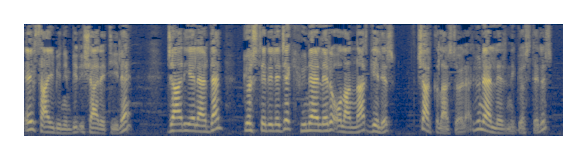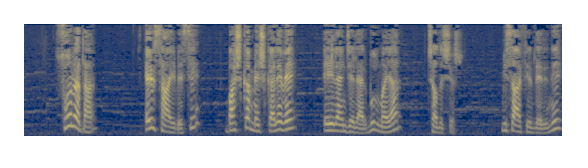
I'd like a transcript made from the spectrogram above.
ev sahibinin bir işaretiyle cariyelerden gösterilecek hünerleri olanlar gelir, şarkılar söyler, hünerlerini gösterir. Sonra da ev sahibesi başka meşgale ve eğlenceler bulmaya çalışır. Misafirlerini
